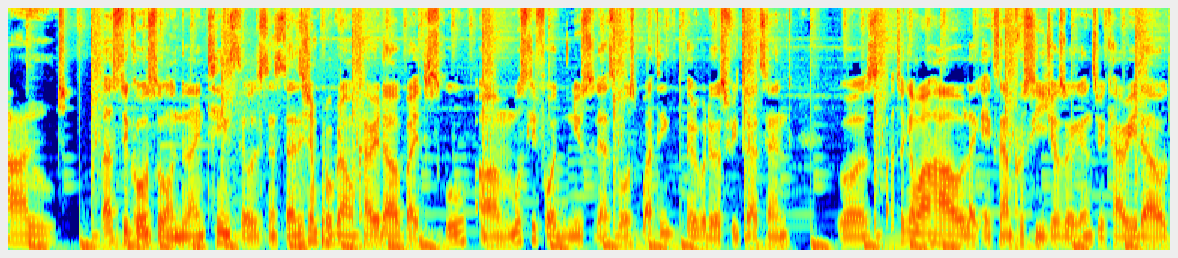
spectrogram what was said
and last week also on the 19th there was a sensitization program carried out by the school um, mostly for new students but i think everybody was free to attend. It was talking about how like exam procedures were going to be carried out.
